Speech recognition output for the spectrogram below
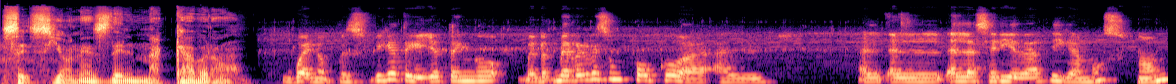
Sesiones del macabro. Bueno, pues fíjate que yo tengo, me regreso un poco al a la seriedad, digamos, ¿no?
